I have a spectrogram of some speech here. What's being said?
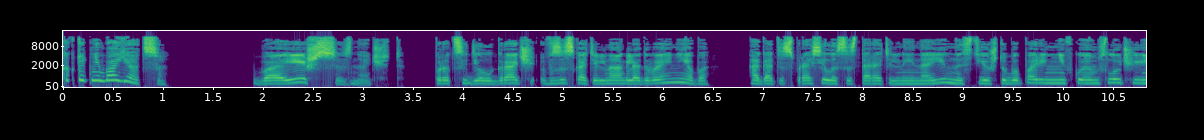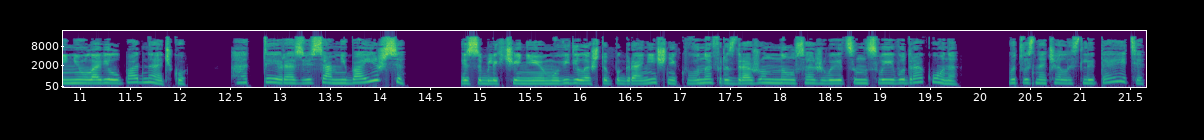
Как тут не бояться? Боишься, значит, процедил грач, взыскательно оглядывая небо. Агата спросила со старательной наивностью, чтобы парень ни в коем случае не уловил подначку. «А ты разве сам не боишься?» И с облегчением увидела, что пограничник вновь раздраженно усаживается на своего дракона. Вот вы сначала слетаете,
